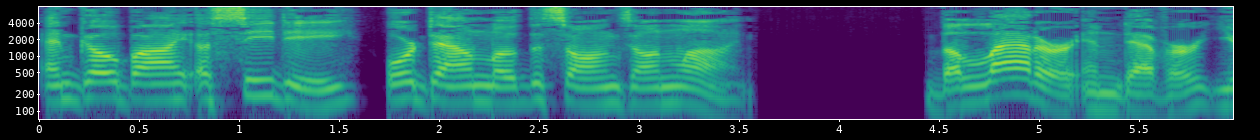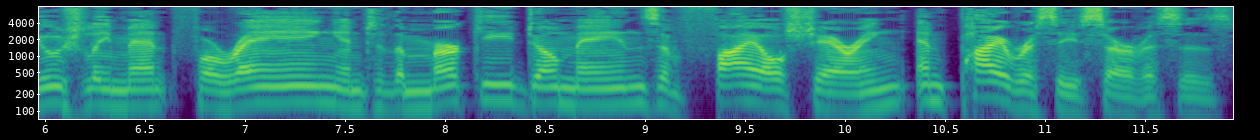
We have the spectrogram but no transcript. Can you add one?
and go buy a CD or download the songs online. The latter endeavor usually meant foraying into the murky domains of file sharing and piracy services.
